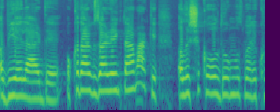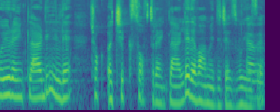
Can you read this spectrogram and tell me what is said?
abiyelerde. O kadar güzel renkler var ki alışık olduğumuz böyle koyu renkler değil de çok açık soft renklerle devam edeceğiz bu yazı. Evet.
